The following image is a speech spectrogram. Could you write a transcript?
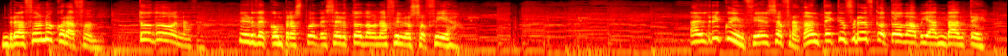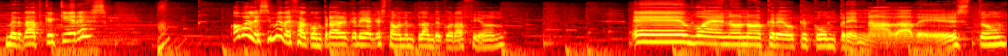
Razón o corazón, todo o nada. Ir de compras puede ser toda una filosofía. al rico incienso fragante que ofrezco todo viandante. ¿Verdad que quieres? Oh, vale, sí me deja comprar, creía que estaban en plan decoración. Eh, bueno, no creo que compre nada de esto.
